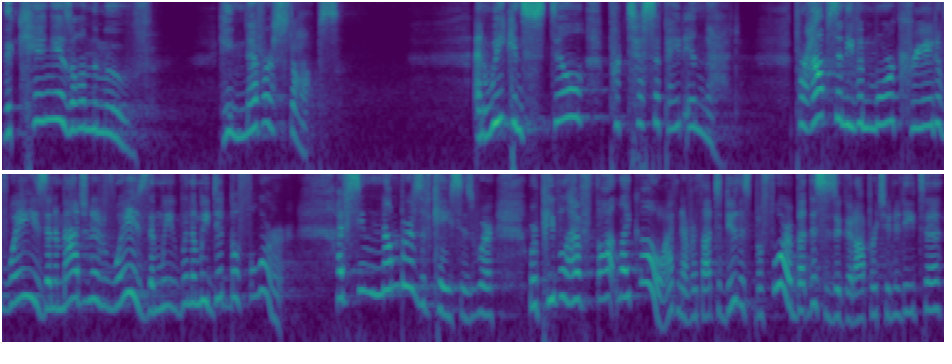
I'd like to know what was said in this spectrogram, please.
The King is on the move, He never stops. And we can still participate in that perhaps in even more creative ways and imaginative ways than we, than we did before. I've seen numbers of cases where, where people have thought, like, oh, I've never thought to do this before, but this is a good opportunity to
